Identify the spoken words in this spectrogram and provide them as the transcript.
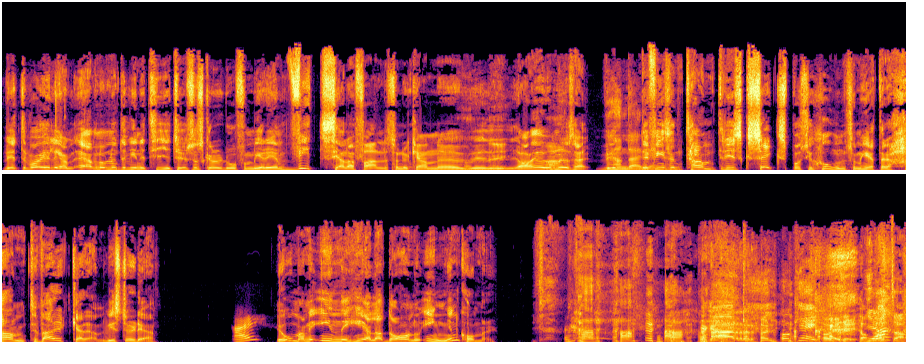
vet du vad Helene, även om du inte vinner 10 000 ska du då få med dig en vits i alla fall som du kan, eh, ja, ja men så här. Vi- Han där Det igen. finns en tantrisk sexposition som heter hantverkaren, visste du det? Nej, Jo, man är inne hela dagen och ingen kommer. Okej, Okej, Ja. Lotta,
